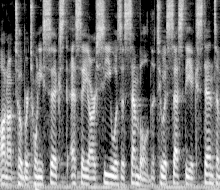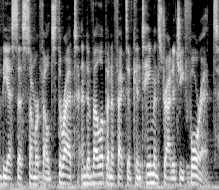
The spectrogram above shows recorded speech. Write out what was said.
On October 26th, SARC was assembled to assess the extent of the SS Sommerfeld's threat and develop an effective containment strategy for it.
